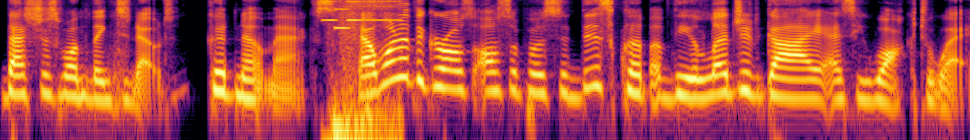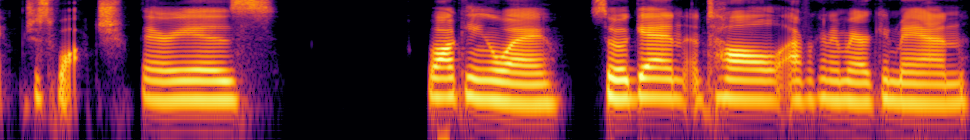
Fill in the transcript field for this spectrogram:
That's just one thing to note. Good note, Max. Now, one of the girls also posted this clip of the alleged guy as he walked away. Just watch. There he is, walking away. So, again, a tall African American man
